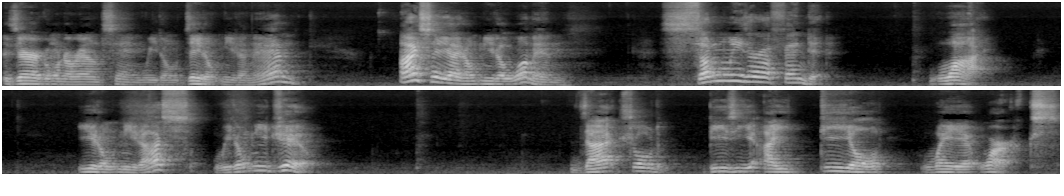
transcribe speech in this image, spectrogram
they're going around saying we don't they don't need a man. I say I don't need a woman. Suddenly they're offended. Why? You don't need us, we don't need you. That should be the ideal way it works.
